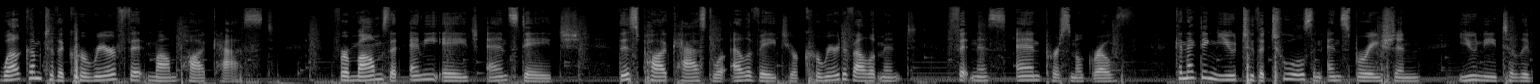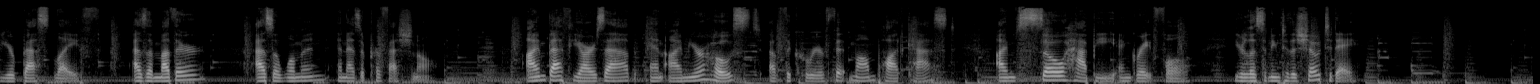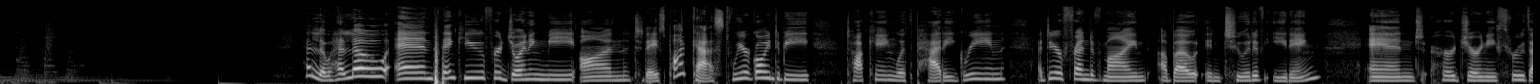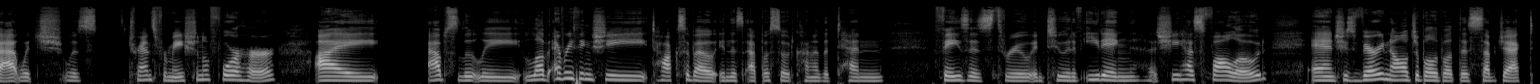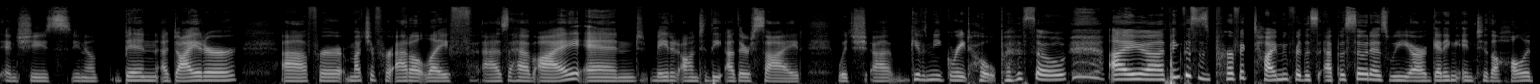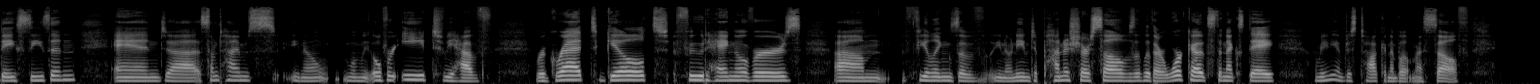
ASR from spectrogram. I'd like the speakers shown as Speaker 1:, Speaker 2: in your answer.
Speaker 1: Welcome to the Career Fit Mom podcast. For moms at any age and stage, this podcast will elevate your career development, fitness, and personal growth, connecting you to the tools and inspiration you need to live your best life as a mother, as a woman, and as a professional. I'm Beth Yarzab, and I'm your host of the Career Fit Mom podcast. I'm so happy and grateful you're listening to the show today. Hello, hello, and thank you for joining me on today's podcast. We are going to be talking with Patti Green, a dear friend of mine, about intuitive eating and her journey through that, which was transformational for her. I absolutely love everything she talks about in this episode, kind of the 10 phases through intuitive eating that she has followed. And she's very knowledgeable about this subject and she's you know been a dieter uh, for much of her adult life as have i and made it onto the other side which uh, gives me great hope. So i uh, think this is perfect timing for this episode as we are getting into the holiday season. And uh, sometimes you know when we overeat we have regret, guilt, food hangovers, um, feelings of you know needing to punish ourselves with our workouts the next day, or maybe I'm just talking about myself.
